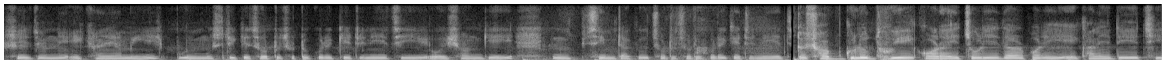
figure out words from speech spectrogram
সেই জন্য এখানে আমি পুঁই মুসরিকে ছোট ছোট করে কেটে নিয়েছি, ওই সঙ্গেই সিমটাকেও ছোট ছোট করে কেটে নিয়েছি। তো সবগুলো ধুয়ে, কড়াইয়ে চড়িয়ে দেওয়ার পরে এখানে দিয়েছি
